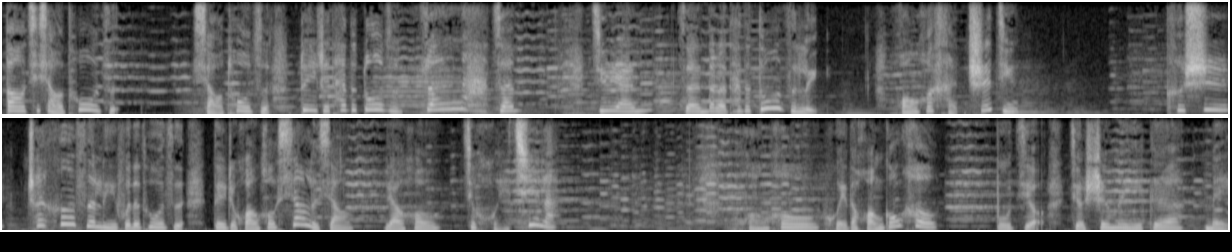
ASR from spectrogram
抱起小兔子。小兔子对着它的肚子钻啊钻，居然钻到了它的肚子里。皇后很吃惊。可是穿褐色礼服的兔子对着皇后笑了笑，然后就回去了。皇后回到皇宫后，不久就生了一个美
